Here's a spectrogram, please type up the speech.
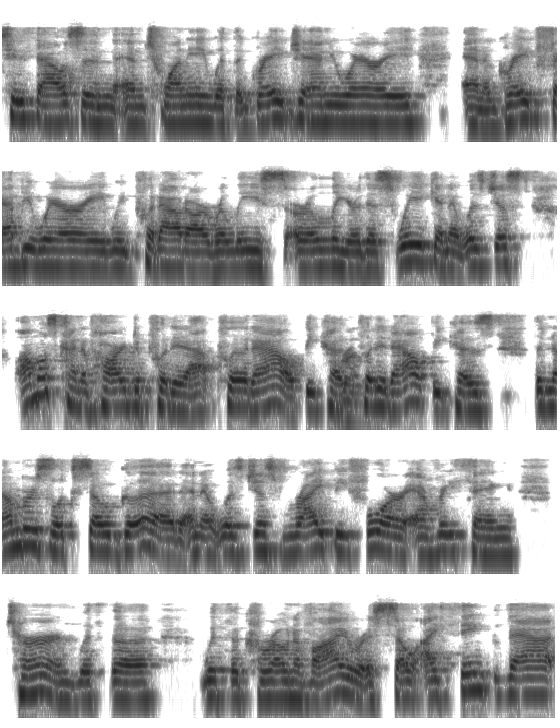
2020 with a great January and a great February. We put out our release earlier this week, and it was just almost kind of hard to put it out, put out because right. put it out because the numbers look so good, and it was just right before everything turned with the with the coronavirus. So I think that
